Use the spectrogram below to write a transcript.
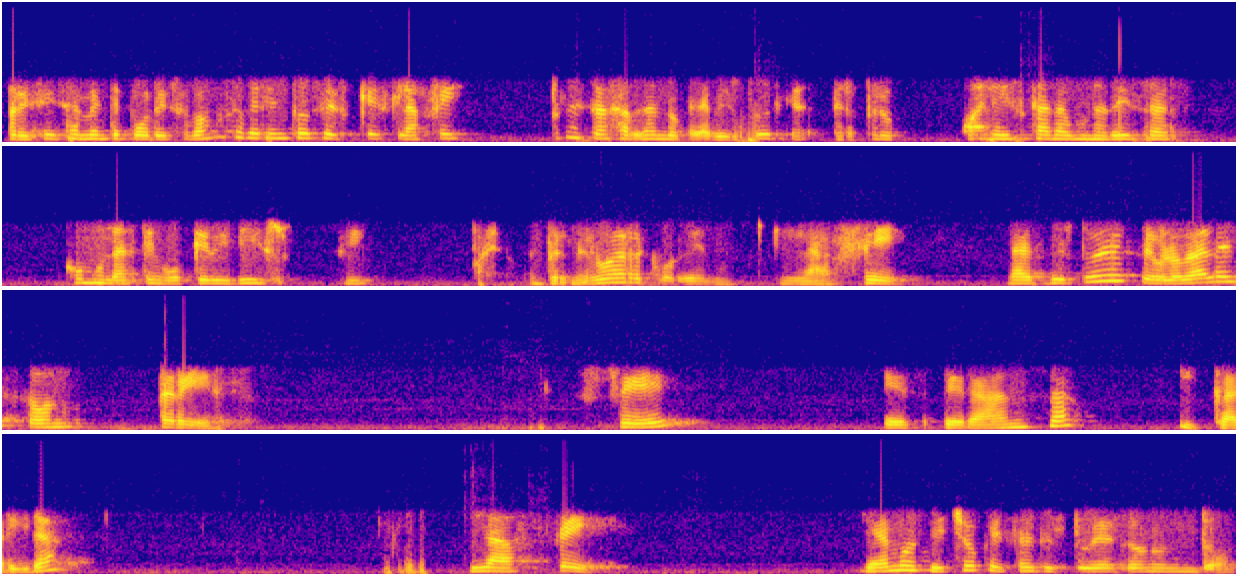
precisamente por eso, vamos a ver entonces qué es la fe tú me estás hablando de la virtud, pero, pero ¿cuál es cada una de esas? ¿Cómo las tengo que vivir? Bueno, en primer lugar recordemos, la fe. Las virtudes teologales son tres. Fe, esperanza y caridad. La fe. Ya hemos dicho que estas virtudes son un don.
